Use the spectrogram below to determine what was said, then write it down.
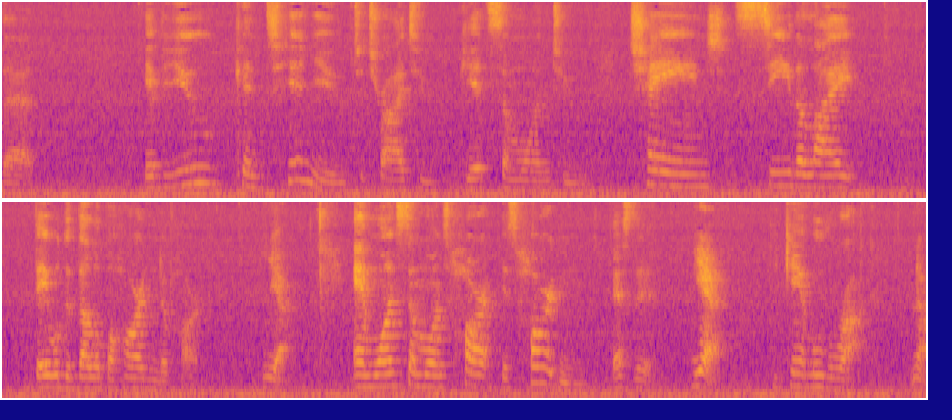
that if you continue to try to get someone to change, see the light, they will develop a hardened of heart. yeah And once someone's heart is hardened, that's it. yeah You can't move a rock. No.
